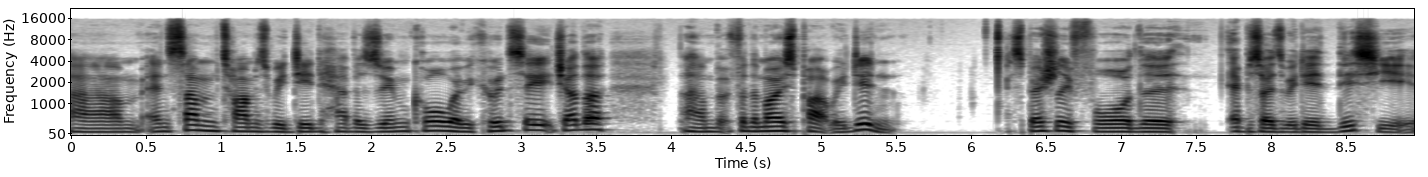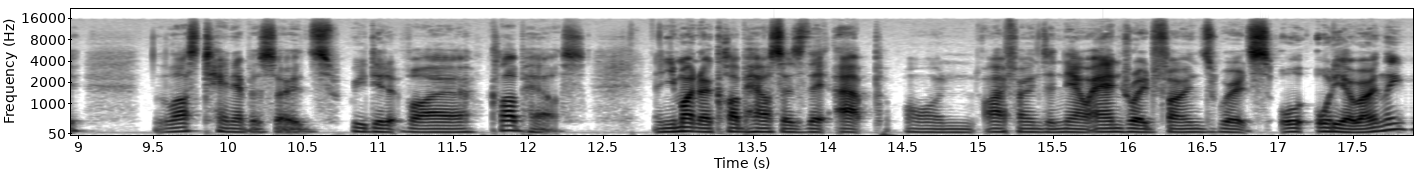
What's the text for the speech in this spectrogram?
um, and sometimes we did have a Zoom call where we could see each other, um, but for the most part, we didn't. Especially for the episodes we did this year, the last 10 episodes, we did it via Clubhouse. And you might know Clubhouse as the app on iPhones and now Android phones where it's audio only.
